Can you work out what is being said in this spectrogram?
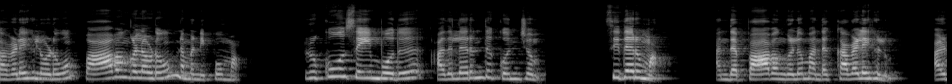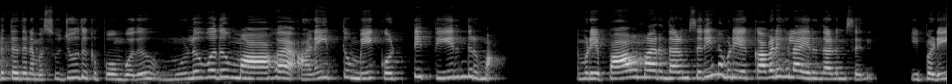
கவலைகளோடவும் பாவங்களோடவும் நம்ம நிற்போமா ருக்கு செய்யும்போது அதிலிருந்து கொஞ்சம் சிதறுமா? அந்த பாவங்களும் அந்த கவலைகளும். அடுத்தது நம்ம சுஜூதுக்கு போகும்போது முழுவதுமாக அனைத்துமே கொட்டி தீர்ந்துருமா? நம்முடைய பாவமாக இருந்தாலும் சரி நம்முடைய கவலைகளாக இருந்தாலும் சரி. இப்படி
